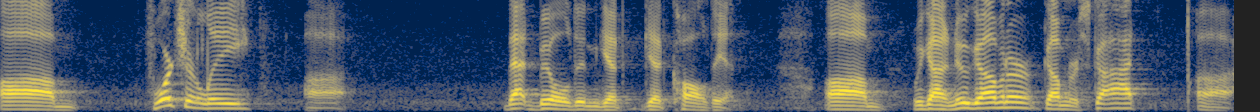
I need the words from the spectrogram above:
Um, fortunately, uh, that bill didn't get, get called in. Um, we got a new governor, Governor Scott. Uh,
